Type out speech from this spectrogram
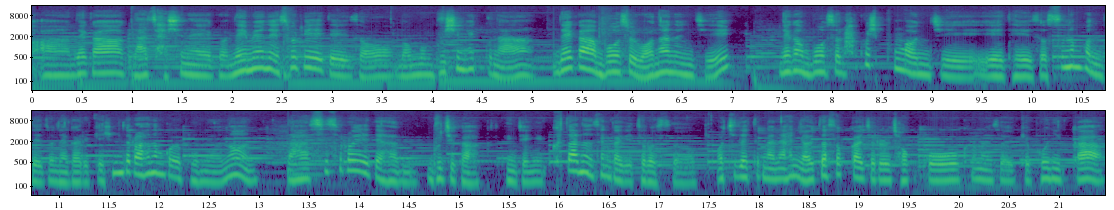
아, 내가 나 자신의 그 내면의 소리에 대해서 너무 무심했구나. 내가 무엇을 원하는지, 내가 무엇을 하고 싶은 건지에 대해서 쓰는 건데도 내가 이렇게 힘들어 하는 걸 보면은 나 스스로에 대한 무지가 굉장히 크다는 생각이 들었어요. 어찌됐든 간에 한 15가지를 적고 그러면서 이렇게 보니까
